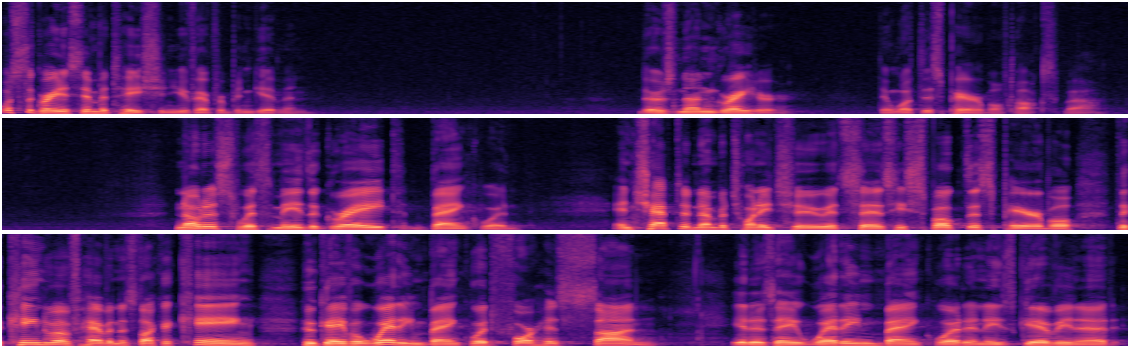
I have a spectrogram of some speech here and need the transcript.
What's the greatest invitation you've ever been given? There's none greater than what this parable talks about. Notice with me the great banquet. In chapter number 22, it says, He spoke this parable The kingdom of heaven is like a king who gave a wedding banquet for his son. It is a wedding banquet, and he's giving it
